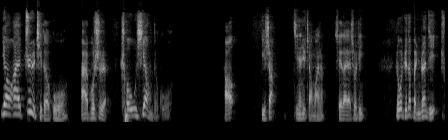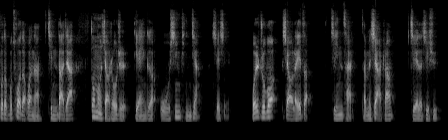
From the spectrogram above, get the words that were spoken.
要爱具体的国，而不是抽象的国。好，以上今天就讲完了，谢谢大家收听。如果觉得本专辑说的不错的话呢，请大家动动小手指，点一个五星评价，谢谢。我是主播小雷子，精彩咱们下章接着继续。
